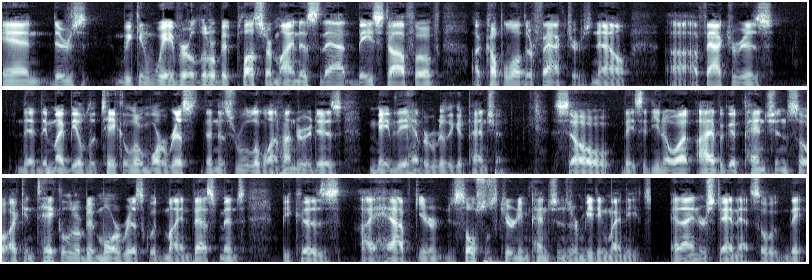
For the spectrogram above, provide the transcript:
and there's we can waver a little bit plus or minus that based off of a couple other factors. Now, uh, a factor is that they might be able to take a little more risk than this rule of 100 is maybe they have a really good pension. So they said, you know what, I have a good pension, so I can take a little bit more risk with my investments because I have Social Security and pensions are meeting my needs, and I understand that. So they,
